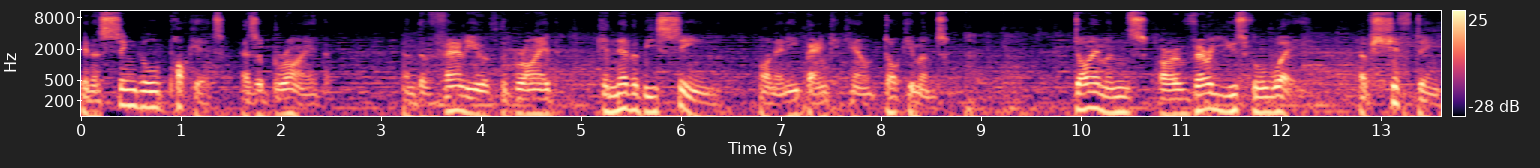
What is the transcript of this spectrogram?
in a single pocket as a bribe, and the value of the bribe can never be seen on any bank account document. Diamonds are a very useful way of shifting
